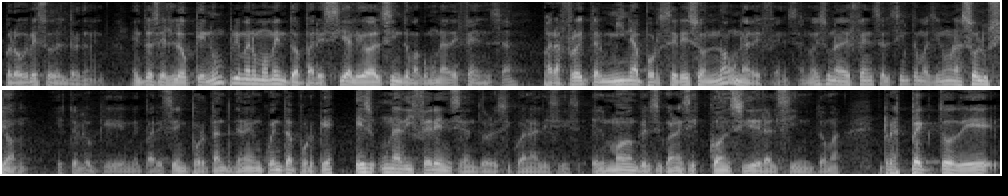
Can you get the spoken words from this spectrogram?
progreso del tratamiento. Entonces, lo que en un primer momento aparecía ligado al síntoma como una defensa, para Freud termina por ser eso no una defensa, no es una defensa el síntoma, sino una solución. Y esto es lo que me parece importante tener en cuenta porque es una diferencia dentro del psicoanálisis, el modo en que el psicoanálisis considera el síntoma respecto de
